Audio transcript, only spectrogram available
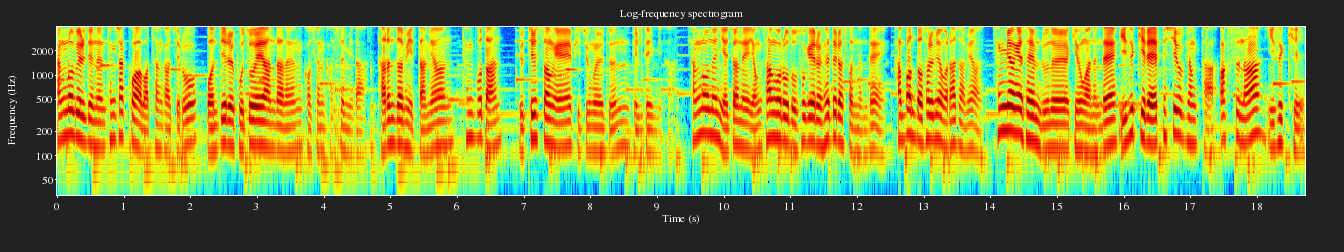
향로 build는 탱샤코와 마찬가지로 원딜을 보조해야 한다는 것은 같습니다. 다른 점이 있다면 탱보단 util성에 비중을 둔 build입니다. 향로는 예전에 영상으로도 소개를 해드렸었는데 한 번 더 설명을 하자면 생명의 샘 룬을 기용하는데 E 스킬의 passive 평타, 박스나 E 스킬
